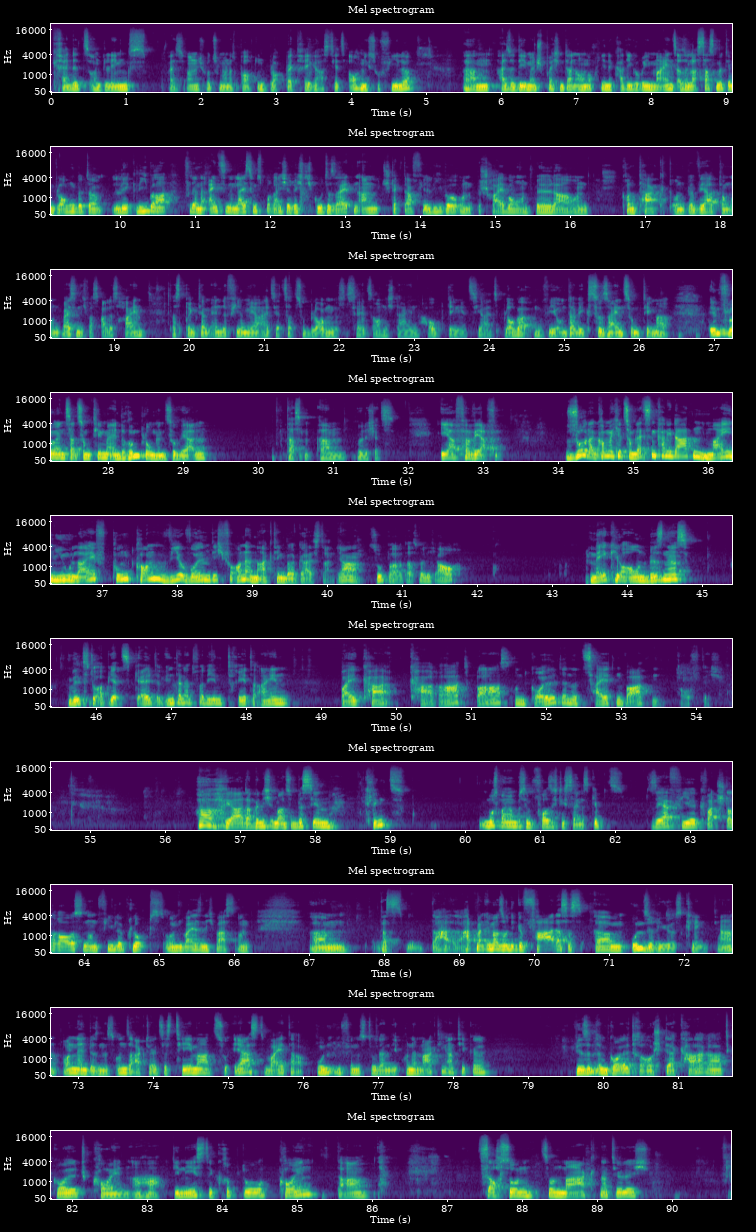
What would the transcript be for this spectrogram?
Credits und Links, weiß ich auch nicht, wozu man das braucht und Blogbeiträge hast du jetzt auch nicht so viele. Ähm, also dementsprechend dann auch noch hier eine Kategorie Mainz. Also lass das mit dem Bloggen bitte. Leg lieber für deine einzelnen Leistungsbereiche richtig gute Seiten an. Steck dafür Liebe und Beschreibung und Bilder und Kontakt und Bewertung und weiß nicht was alles rein. Das bringt ja am Ende viel mehr als jetzt dazu bloggen. Das ist ja jetzt auch nicht dein Hauptding, jetzt hier als Blogger irgendwie unterwegs zu sein zum Thema Influencer, zum Thema Entrümpelungen zu werden. Das ähm, würde ich jetzt eher verwerfen. So, dann kommen wir hier zum letzten Kandidaten, mynewlife.com. Wir wollen dich für Online-Marketing begeistern. Ja, super, das will ich auch. Make your own business. Willst du ab jetzt Geld im Internet verdienen? Trete ein bei Karatbars und goldene Zeiten warten auf dich. Ach, ja, da bin ich immer so ein bisschen, klingt, muss man ja ein bisschen vorsichtig sein. Es gibt sehr viel Quatsch da draußen und viele Clubs und weiß nicht was. Und ähm, das, da hat man immer so die Gefahr, dass es ähm, unseriös klingt. Ja? Online-Business, unser aktuelles Thema. Zuerst weiter unten findest du dann die Online-Marketing-Artikel. Wir sind im Goldrausch, der Karat Gold Coin. Aha, die nächste Krypto-Coin. Da ist auch so ein, so ein Markt natürlich.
